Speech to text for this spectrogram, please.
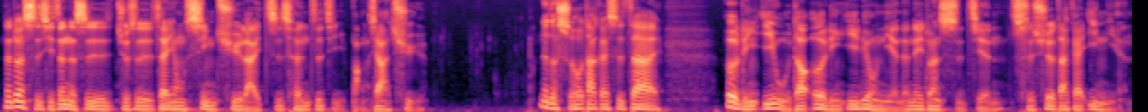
那段时期真的是就是在用兴趣来支撑自己绑下去。那个时候大概是在二零一五到二零一六年的那段时间，持续了大概一年。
